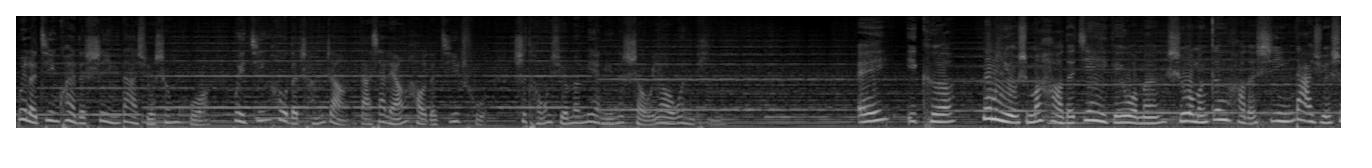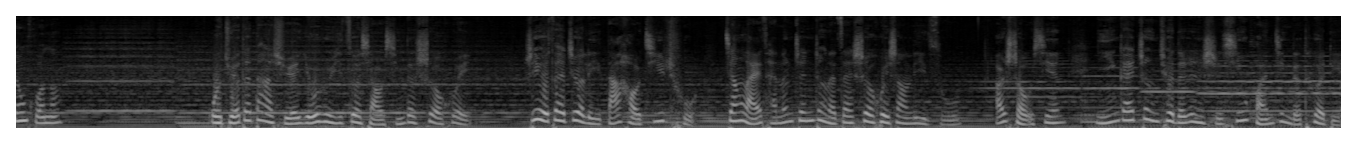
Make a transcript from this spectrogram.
为了尽快的适应大学生活，为今后的成长打下良好的基础，是同学们面临的首要问题。哎，一科，那你有什么好的建议给我们，使我们更好的适应大学生活呢？我觉得大学犹如一座小型的社会，只有在这里打好基础，将来才能真正的在社会上立足。而首先，你应该正确的认识新环境的特点。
